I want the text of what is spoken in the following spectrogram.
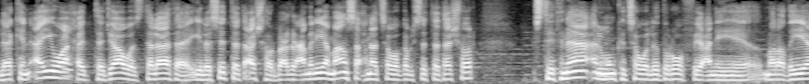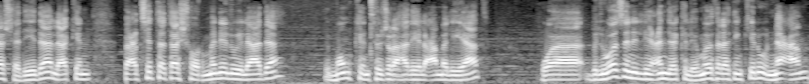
لكن أي واحد تجاوز ثلاثة إلى ستة أشهر بعد العملية ما أنصح إنها تسوى قبل ستة أشهر استثناء ممكن تسوى لظروف يعني مرضية شديدة لكن بعد ستة أشهر من الولادة ممكن تجرى هذه العمليات. وبالوزن اللي عندك اللي هو 130 كيلو نعم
